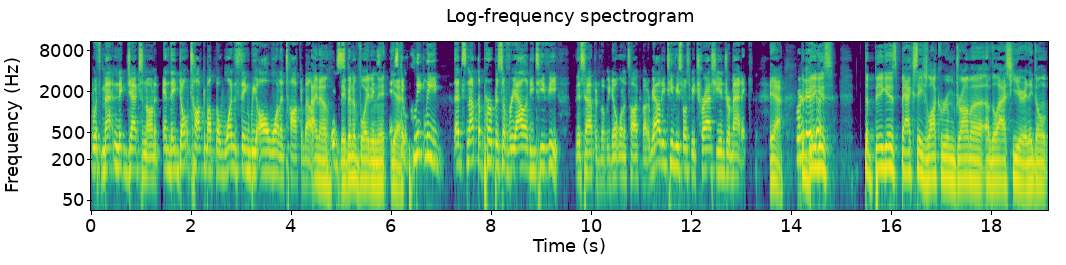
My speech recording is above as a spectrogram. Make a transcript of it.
with Matt and Nick Jackson on it, and they don't talk about the one thing we all want to talk about? I know it's they've been avoiding it's, it. It's yeah. completely. That's not the purpose of reality TV. This happened, but we don't want to talk about it. Reality TV is supposed to be trashy and dramatic. Yeah, the biggest the biggest backstage locker room drama of the last year, and they don't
